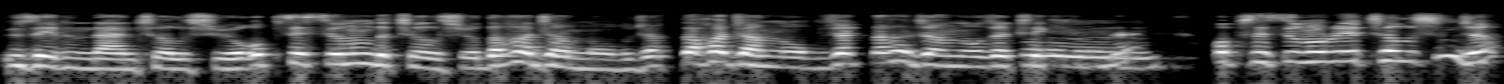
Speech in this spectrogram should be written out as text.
üzerinden çalışıyor. Obsesyonum da çalışıyor. Daha canlı olacak, daha canlı olacak, daha canlı olacak şeklinde. Hmm. Obsesyon oraya çalışınca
